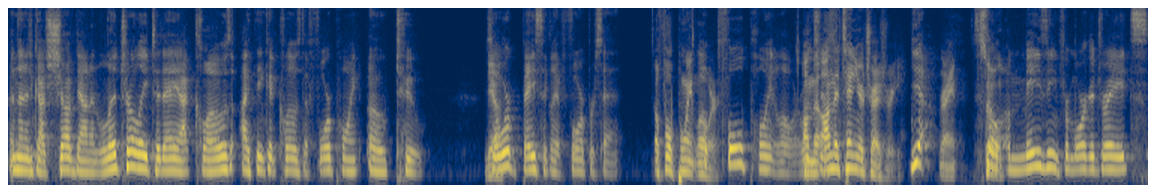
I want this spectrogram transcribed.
And then it got shoved down. And literally today at close, I think it closed at 4.02. Yeah. So we're basically at 4%. a full point lower Full point lower. on the which on the 10 year treasury, Yeah. right? So So amazing for mortgage rates.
